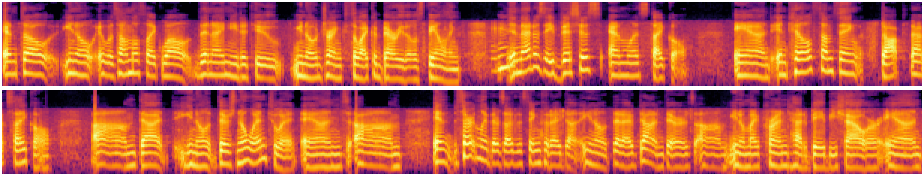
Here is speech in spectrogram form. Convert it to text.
And so, you know, it was almost like, well, then I needed to, you know, drink so I could bury those feelings. Mm-hmm. And that is a vicious, endless cycle. And until something stops that cycle, um, that you know, there's no end to it. And um, and certainly there's other things that I've done, you know, that I've done. There's, um, you know, my friend had a baby shower and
